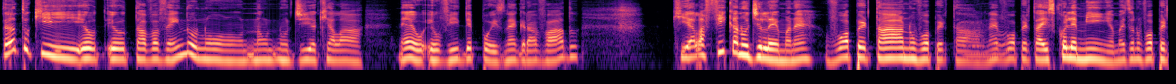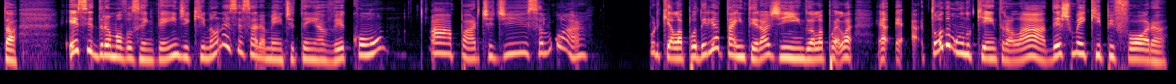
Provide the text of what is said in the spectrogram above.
Tanto que eu, eu tava vendo no, no, no dia que ela. Né, eu, eu vi depois, né, gravado, que ela fica no dilema, né? Vou apertar, não vou apertar, né? Vou apertar, a escolha é minha, mas eu não vou apertar. Esse drama você entende que não necessariamente tem a ver com a parte de celular. Porque ela poderia estar interagindo, ela, ela, é- é- todo mundo que entra lá deixa uma equipe fora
